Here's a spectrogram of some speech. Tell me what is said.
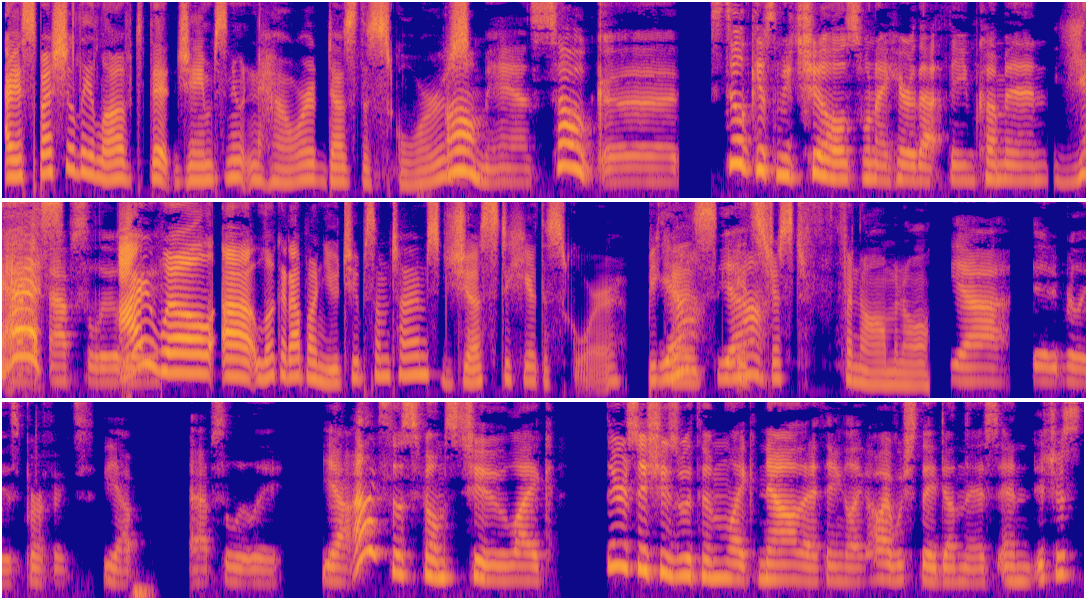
I especially loved that James Newton Howard does the scores. Oh man, so good. Still gives me chills when I hear that theme come in. yes. Absolutely. I will uh, look it up on YouTube sometimes just to hear the score because Yeah, yeah. it's just phenomenal. Yeah, it really is perfect. Yep, absolutely. Yeah, I like those films too. Like, there's issues with them, like, now that I think, like, oh, I wish they'd done this. And it just,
